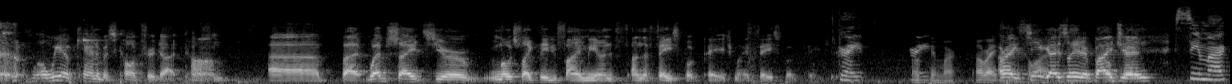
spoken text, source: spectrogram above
Well, we have cannabisculture.com, uh, but websites you're most likely to find me on on the Facebook page, my Facebook page. Great. Great. Okay, Mark. All right. All right, see you guys later. Bye, Okay. Jen. See you, Mark.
